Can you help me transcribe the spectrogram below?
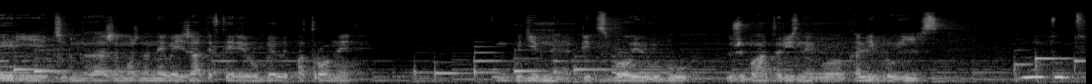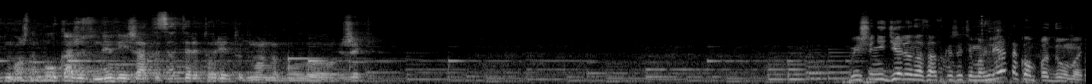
Тирі, чи навіть можна не виїжджати в тирі, робили патрони, тому подібне під зброю любу дуже багато різних калібру гільз. Ну, тут можна було, кажуть, не виїжджати за територію, тут можна було жити. Вы еще неделю назад, скажите, могли о таком подумать?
